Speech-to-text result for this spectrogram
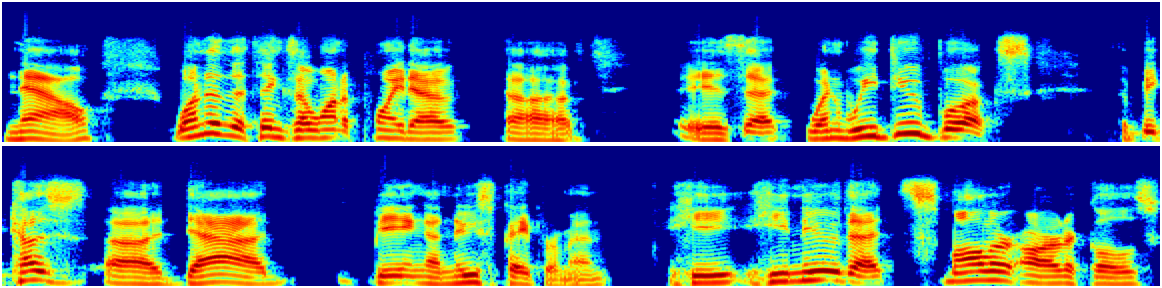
now. One of the things I want to point out uh, is that when we do books, because uh, Dad, being a newspaperman, he he knew that smaller articles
